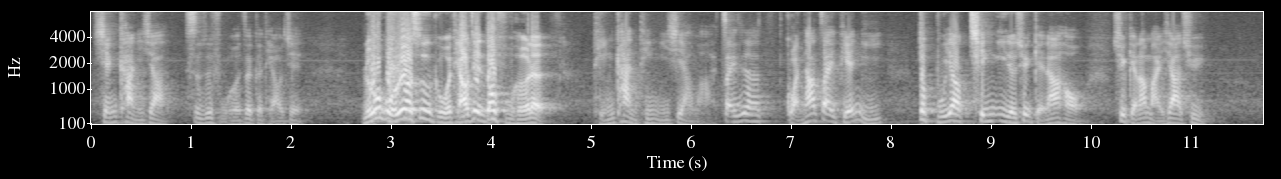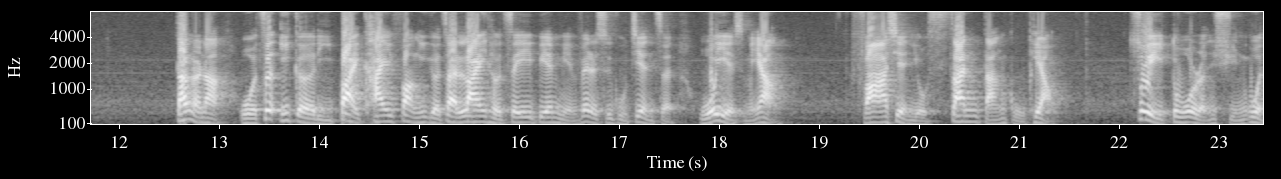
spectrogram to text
先看一下是不是符合这个条件。如果弱势股的条件都符合了，停看听一下嘛，在这管它再便宜，都不要轻易的去给它好，去给它买下去。当然啦，我这一个礼拜开放一个在 Light 这一边免费的持股见证，我也怎么样发现有三档股票最多人询问。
